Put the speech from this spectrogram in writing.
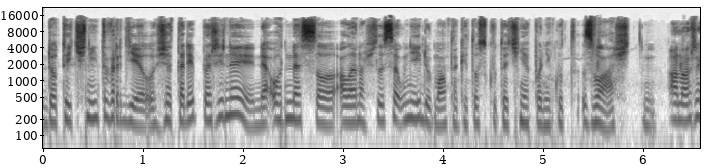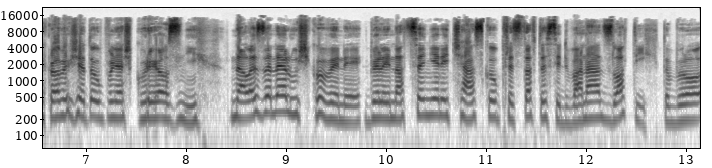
dotyčný tvrdil, že tedy peřiny neodnesl, ale našli se u něj doma, tak je to skutečně poněkud zvláštní. Ano, řekla bych, že je to úplně až kuriozní. Nalezené lůžkoviny byly naceněny částkou, představte si, 12 zlatých. To bylo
